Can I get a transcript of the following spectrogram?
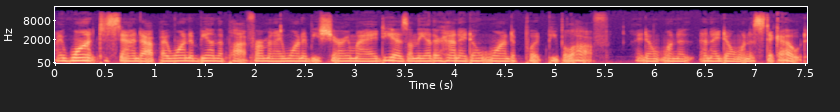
I want to stand up. I want to be on the platform and i want to be sharing my ideas. On the other hand i don't want to put people off. I don't want to and i don't want to stick out.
